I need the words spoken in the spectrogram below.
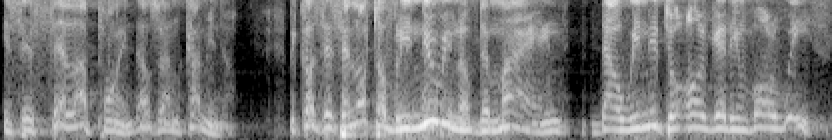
It's a seller point. That's why I'm coming now. Because there's a lot of renewing of the mind that we need to all get involved with.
